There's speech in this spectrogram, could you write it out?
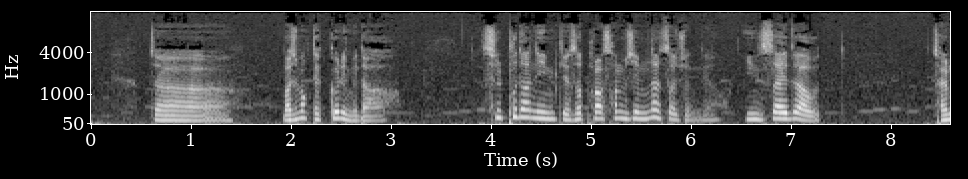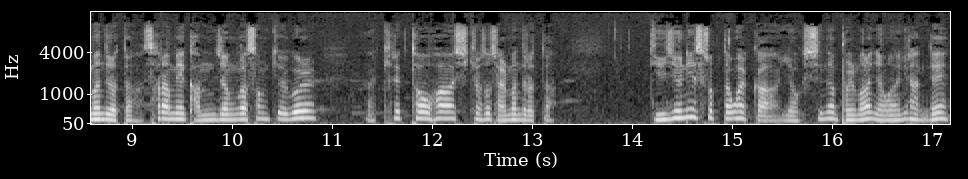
자, 마지막 댓글입니다. 슬프다님께서 8월 30날 써주셨네요. Inside Out. 잘 만들었다. 사람의 감정과 성격을 캐릭터화 시켜서 잘 만들었다. 디즈니스럽다고 할까? 역시나 볼만한 영화이긴 한데,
